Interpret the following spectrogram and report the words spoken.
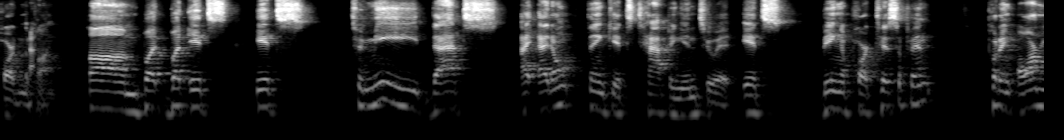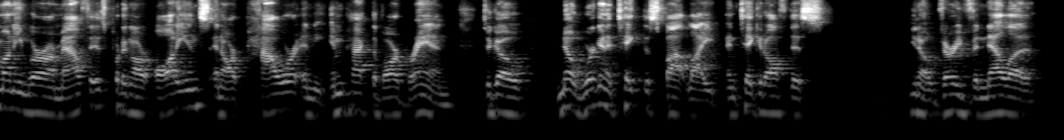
pardon the yeah. pun. Um, but but it's it's to me that's I, I don't think it's tapping into it. It's being a participant, putting our money where our mouth is, putting our audience and our power and the impact of our brand to go. No, we're going to take the spotlight and take it off this, you know, very vanilla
